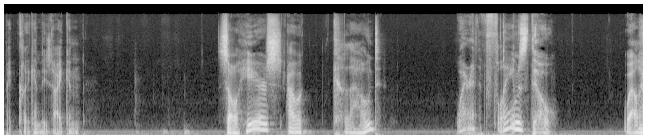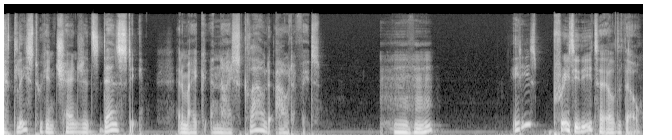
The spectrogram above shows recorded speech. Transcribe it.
by clicking this icon. So here's our cloud. Where are the flames though? Well, at least we can change its density and make a nice cloud out of it. Mm-hmm. It is pretty detailed though.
